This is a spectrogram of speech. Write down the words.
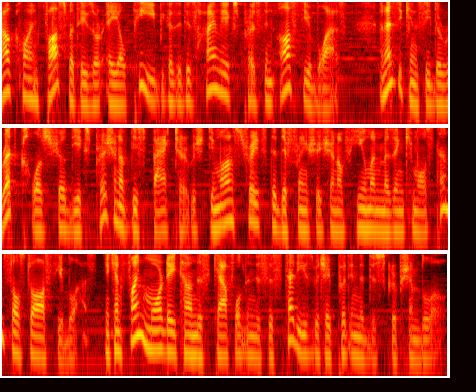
alkaline phosphatase or ALP because it is highly expressed in osteoblasts, and as you can see the red colors show the expression of this factor which demonstrates the differentiation of human mesenchymal stem cells to osteoblasts. You can find more data on the scaffold in these studies which I put in the description below.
